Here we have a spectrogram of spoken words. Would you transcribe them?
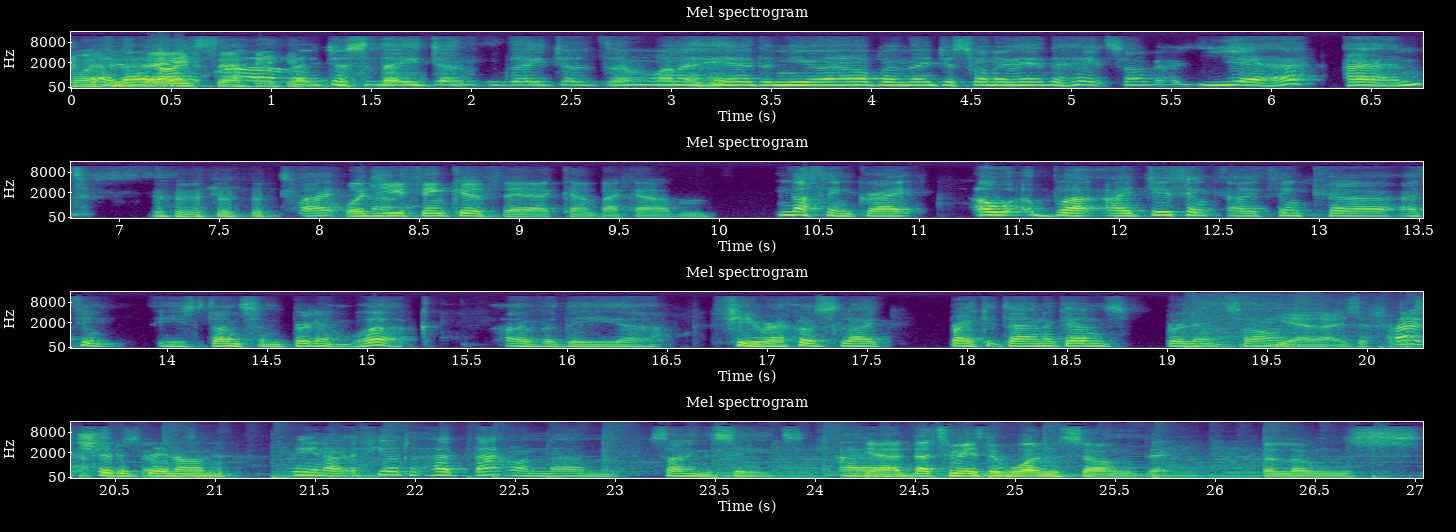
What And did they're like, say? "Oh, they just they don't they just don't want to hear the new album. They just want to hear the hits. So I go, yeah, and like what do you think of their comeback album? nothing great. Oh, but I do think I think uh, I think he's done some brilliant work over the uh, few records. Like "Break It Down Again's brilliant song. Yeah, that is a that should have song, been on. You know, if you'd had that on um, "Sowing the Seeds." Um, yeah, that to me is the one song that belongs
